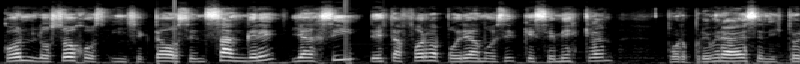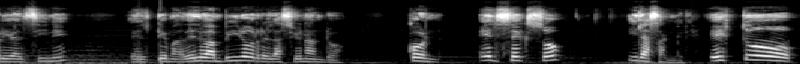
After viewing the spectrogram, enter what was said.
con los ojos inyectados en sangre y así de esta forma podríamos decir que se mezclan por primera vez en la historia del cine el tema del vampiro relacionando con el sexo y la sangre. Esto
